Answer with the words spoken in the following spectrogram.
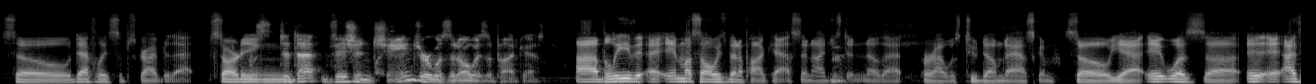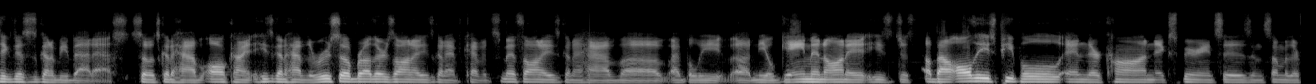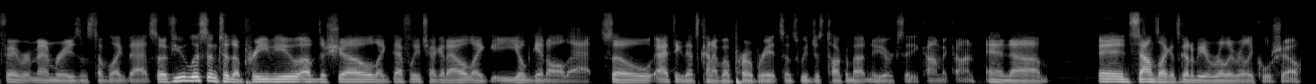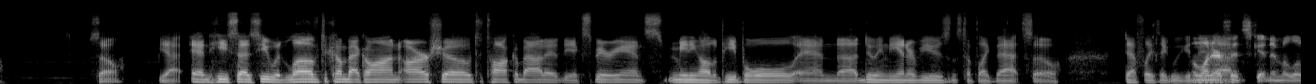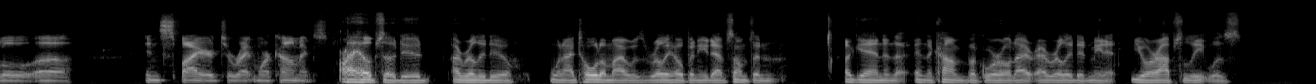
So definitely subscribe to that. Starting Was- did that vision change or was it always a podcast? I believe it, it must always been a podcast, and I just didn't know that, or I was too dumb to ask him. So yeah, it was. Uh, it, it- I think this is going to be badass. So it's going to have all kind. He's going to have the Russo brothers on it. He's going to have Kevin Smith on it. He's going to have, uh, I believe, uh, Neil Gaiman on it. He's just about all these people and their con experiences and some of their favorite memories and stuff like that. So if you listen to the preview of the show, like definitely check it out. Like you'll get all that. So I think that's kind of appropriate since we just talked about New York City Comic Con, and um, it sounds like it's going to be a really really cool show. So yeah, and he says he would love to come back on our show to talk about it, the experience, meeting all the people, and uh, doing the interviews and stuff like that. So definitely think we could. I wonder if it's getting him a little uh inspired to write more comics. I hope so, dude. I really do. When I told him I was really hoping he'd have something again in the in the comic book world, I, I really did mean it. Your obsolete was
